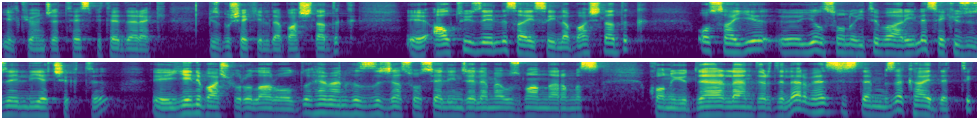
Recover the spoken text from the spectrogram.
ilk önce tespit ederek biz bu şekilde başladık. E, 650 sayısıyla başladık. O sayı e, yıl sonu itibariyle 850'ye çıktı. E, yeni başvurular oldu. Hemen hızlıca sosyal inceleme uzmanlarımız konuyu değerlendirdiler ve sistemimize kaydettik.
